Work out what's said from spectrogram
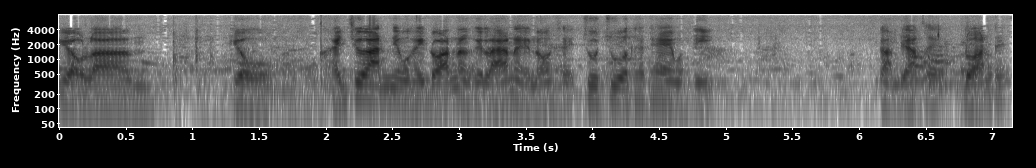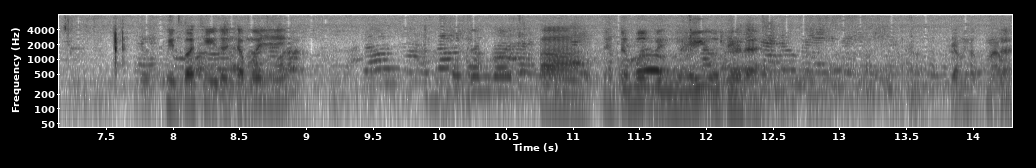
kiểu là kiểu khánh chưa ăn nhưng mà khánh đoán là cái lá này nó sẽ chua chua the the một tí. Cảm giác thế đoán thế thịt ba chỉ được chấm với gì? À để tôi bớt bình lý của thịt. Đây. Chấm nước mắm các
